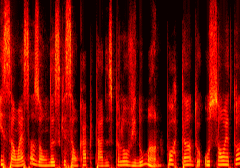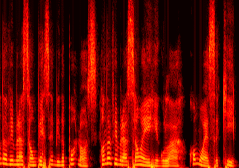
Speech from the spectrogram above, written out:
e são essas ondas que são captadas pelo ouvido humano. Portanto, o som é toda a vibração percebida por nós. Quando a vibração é irregular, como essa aqui,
